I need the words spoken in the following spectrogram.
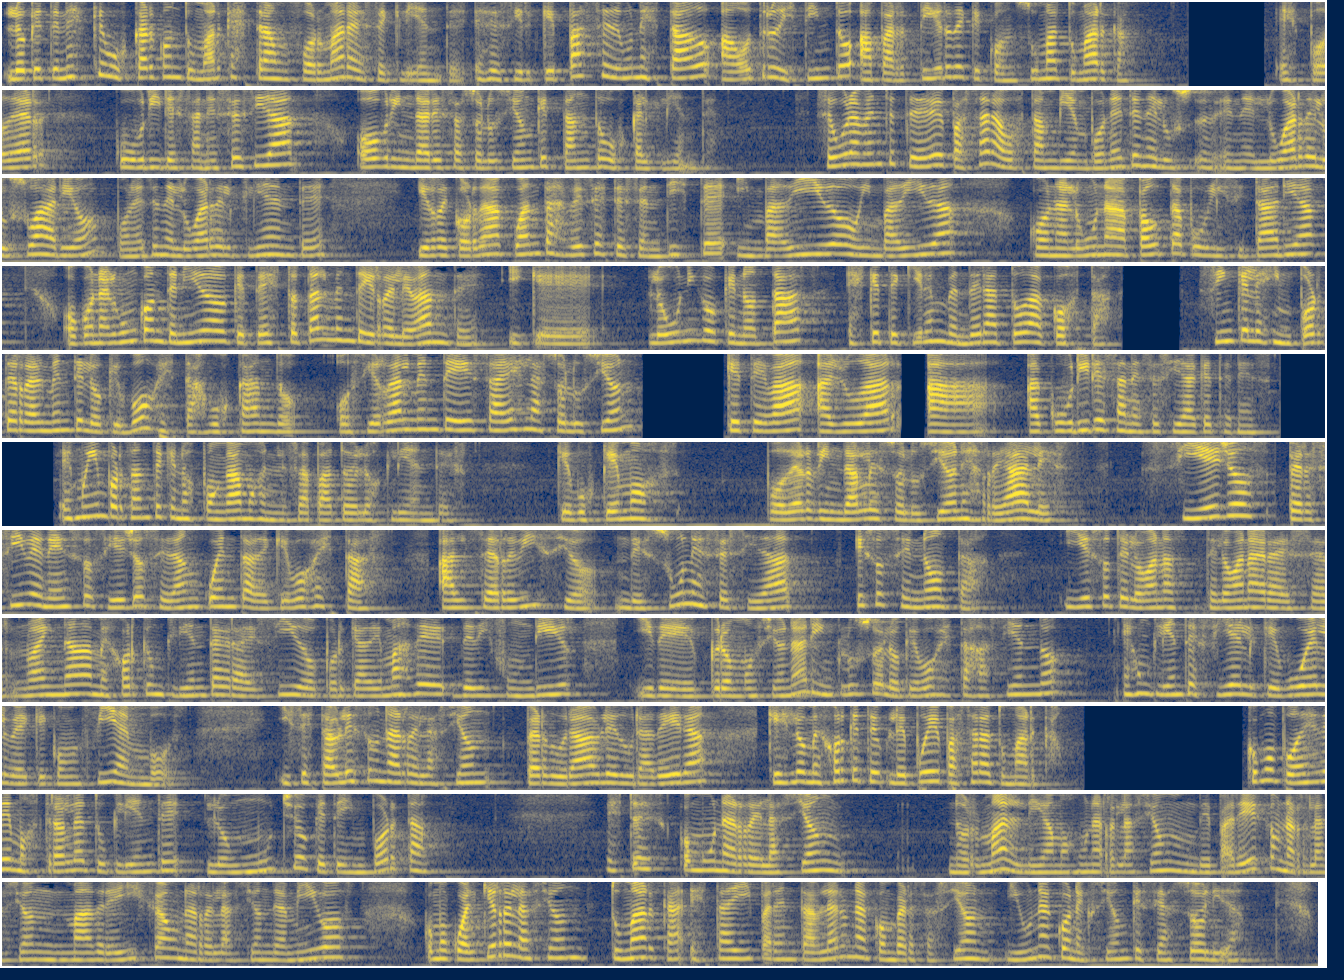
lo que tenés que buscar con tu marca es transformar a ese cliente, es decir, que pase de un estado a otro distinto a partir de que consuma tu marca. Es poder cubrir esa necesidad o brindar esa solución que tanto busca el cliente seguramente te debe pasar a vos también. Ponete en el, lugar del usuario, ponete en el lugar del cliente y recordá cuántas veces te sentiste invadido o invadida con alguna pauta publicitaria o con algún contenido que te es totalmente irrelevante y que lo único que notás es que te quieren vender a toda costa, sin que les importe realmente lo que vos estás buscando o si realmente esa es la solución que te va a ayudar a, a cubrir esa necesidad que tenés. Es muy importante que nos pongamos en el zapato de los clientes, que busquemos poder brindarles soluciones reales. Si ellos perciben eso, si ellos se dan cuenta de que vos estás al servicio de su necesidad, eso se nota y eso te lo van a, te lo van a agradecer. No hay nada mejor que un cliente agradecido porque además de, de difundir y de promocionar incluso lo que vos estás haciendo, es un cliente fiel que vuelve, que confía en vos y se establece una relación perdurable, duradera, que es lo mejor que te, le puede pasar a tu marca. ¿Cómo podés demostrarle a tu cliente lo mucho que te importa? Esto es como una relación normal, digamos, una relación de pareja, una relación madre-hija, una relación de amigos, como cualquier relación, tu marca está ahí para entablar una conversación y una conexión que sea sólida.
